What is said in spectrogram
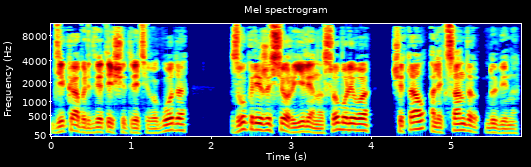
Декабрь 2003 года. Звукорежиссер Елена Соболева Читал Александр Дубина.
